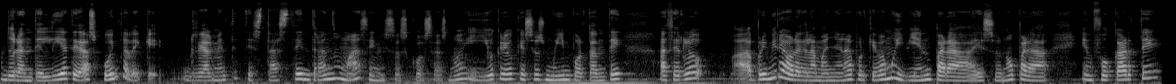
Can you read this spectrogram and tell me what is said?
durante el día te das cuenta de que realmente te estás centrando más en esas cosas, ¿no? Y yo creo que eso es muy importante hacerlo a primera hora de la mañana porque va muy bien para eso, ¿no? Para enfocarte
